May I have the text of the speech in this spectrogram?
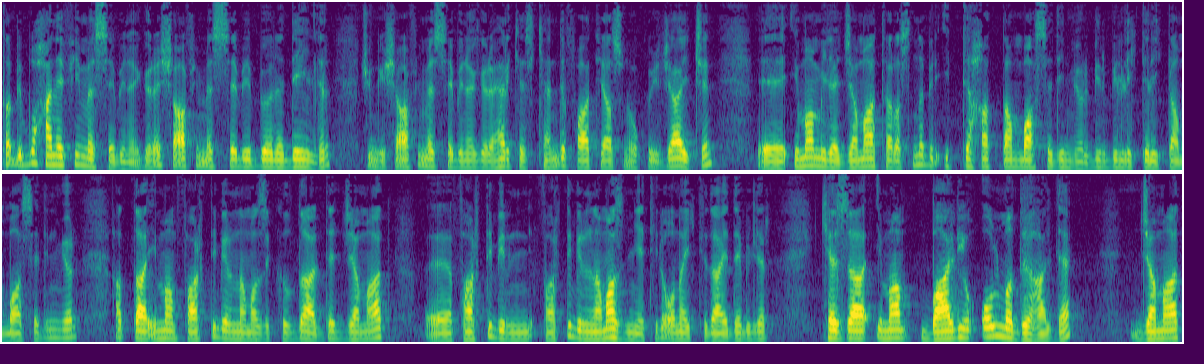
Tabi bu Hanefi mezhebine göre Şafi mezhebi böyle değildir. Çünkü Şafi mezhebine göre herkes kendi Fatiha'sını okuyacağı için e, imam ile cemaat arasında bir ittihattan bahsedilmiyor, bir birliktelikten bahsedilmiyor. Hatta imam farklı bir namazı kıldığı halde cemaat e, farklı bir farklı bir namaz niyetiyle ona iktida edebilir. Keza imam bali olmadığı halde cemaat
